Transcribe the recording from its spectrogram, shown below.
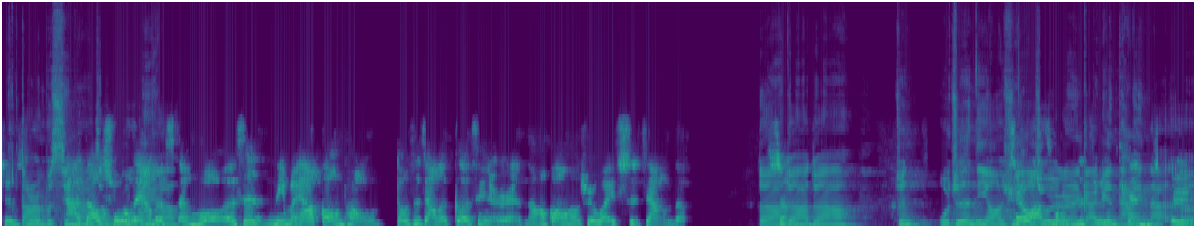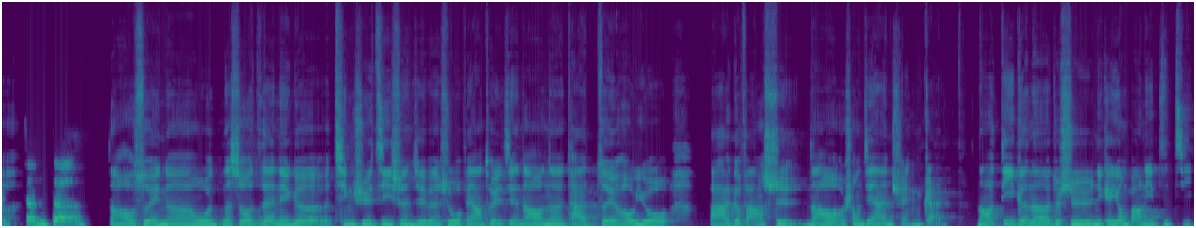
就是当然不行啊打造出那样的生活，而是你们要共同都是这样的个性的人，然后共同去维持这样的。对啊，对啊，对啊。就我觉得你要去要求一个人改变太难去了。真的。然后，所以呢，我那时候在那个《情绪寄生》这本书，我非常推荐。然后呢，它最后有八个方式，然后重建安全感。然后第一个呢，就是你可以拥抱你自己。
